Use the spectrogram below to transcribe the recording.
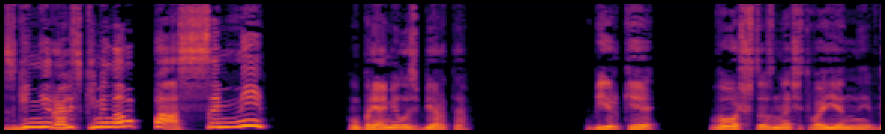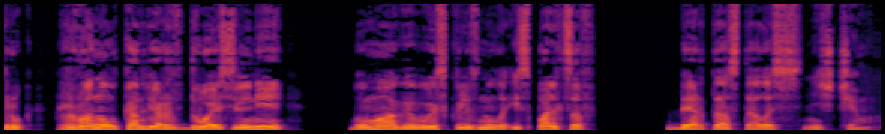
с генеральскими лампасами!» Упрямилась Берта. Бирке вот что значит военный. Вдруг рванул конверт вдвое сильней, бумага выскользнула из пальцев, Берта осталась ни с чем.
